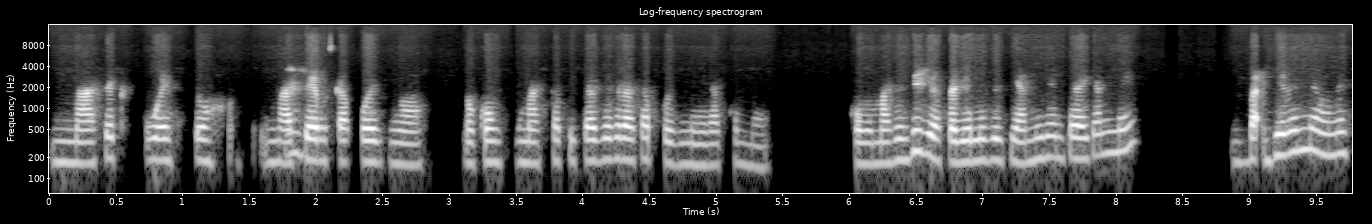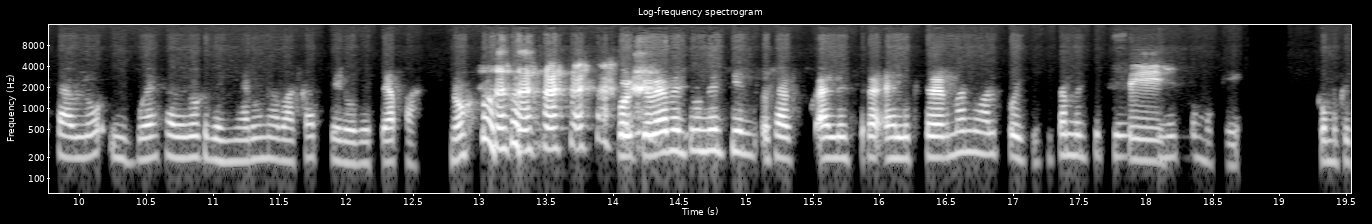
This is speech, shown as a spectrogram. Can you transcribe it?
más expuesto, más cerca, pues no, no con más capitas de grasa, pues me era como, como más sencillo. Hasta yo les decía, miren, tráiganme, llévenme a un establo y voy a saber ordeñar una vaca, pero de peapa, ¿no? Porque obviamente uno entiende, o sea, al, extraer manual, pues justamente tienes como que como que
